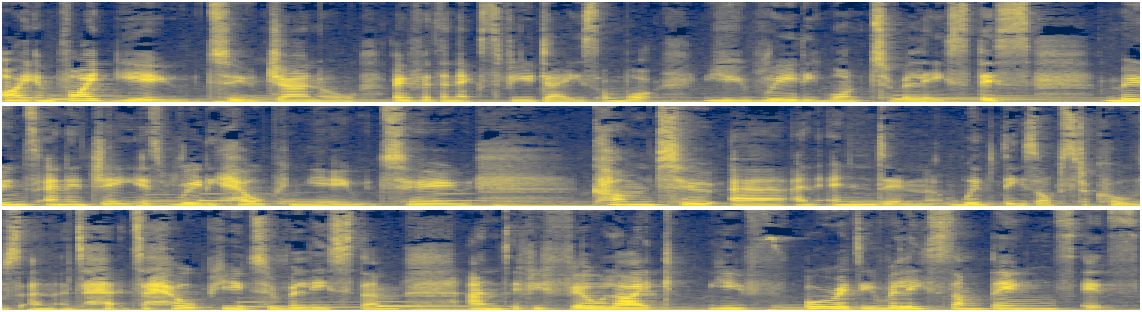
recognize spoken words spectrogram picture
I invite you to journal over the next few days on what you really want to release. This moon's energy is really helping you to come to uh, an ending with these obstacles and to, to help you to release them. And if you feel like you've already released some things, it's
